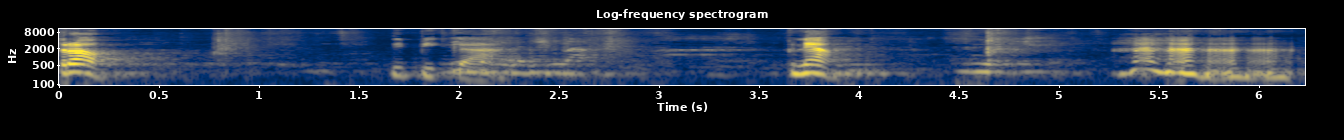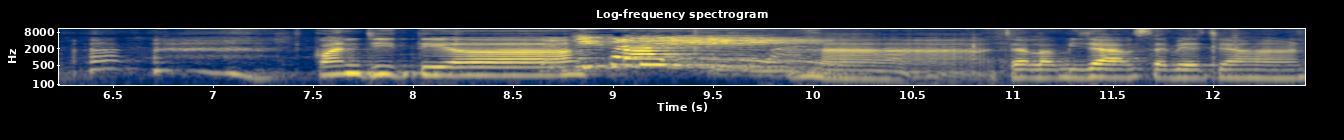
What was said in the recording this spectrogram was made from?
ત્ર દીપિકા જ્ઞા કોણ જીત્યો હા ચલો બીજા આવશે બે જણ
